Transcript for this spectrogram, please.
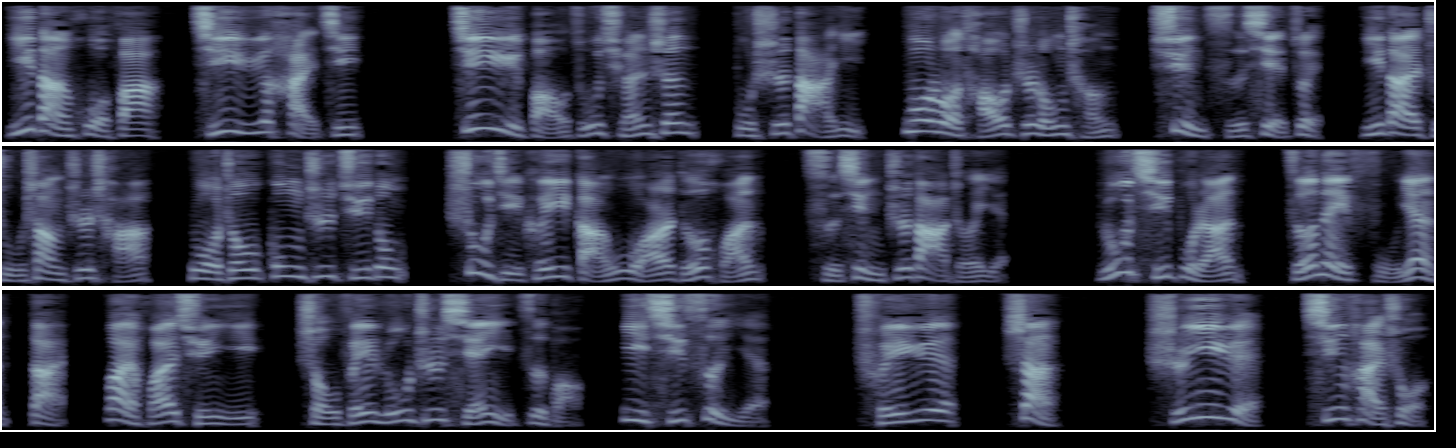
一旦祸发，急于害姬。今欲保足全身，不失大义，莫若逃之龙城，训辞谢罪，以待主上之察。若周公之居东。”庶几可以感悟而得还，此性之大者也。如其不然，则内府宴待，外怀群疑，守肥如之险以自保，亦其次也。垂曰：善。十一月，辛亥朔，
